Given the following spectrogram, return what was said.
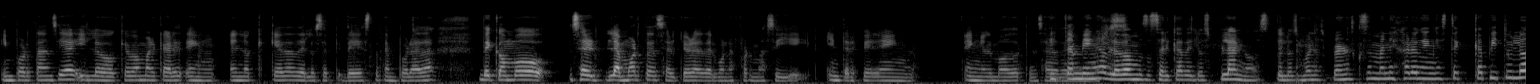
importancia y lo que va a marcar en, en lo que queda de los de esta temporada de cómo ser, la muerte de Ser Llora de alguna forma sí interfiere en, en el modo de pensar. Y también hablábamos acerca de los planos, de los buenos planos que se manejaron en este capítulo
